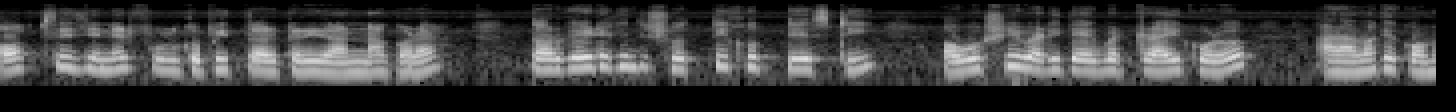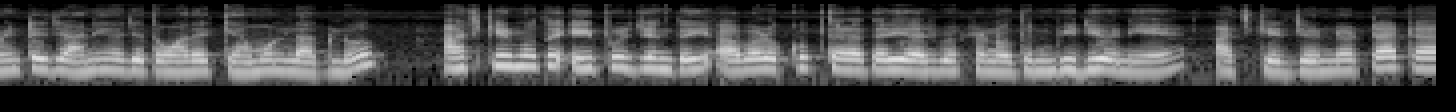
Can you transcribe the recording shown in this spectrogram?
অক্সিজেনের ফুলকপির তরকারি রান্না করা? তরকারিটা কিন্তু সত্যি খুব টেস্টি। অবশ্যই বাড়িতে একবার ট্রাই করো। আর আমাকে কমেন্টে জানিও যে তোমাদের কেমন লাগল। আজকের মতো এই পর্যন্তই। আবারও খুব তাড়াতাড়ি আসব একটা নতুন ভিডিও নিয়ে। আজকের জন্য টাটা।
